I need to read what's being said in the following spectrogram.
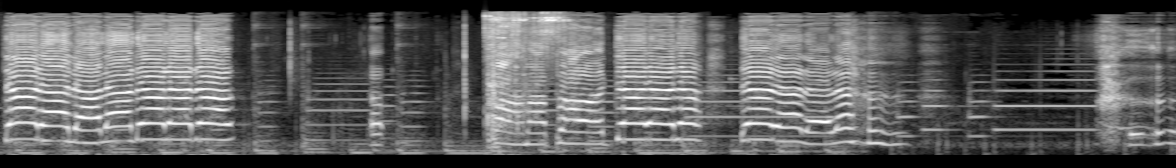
Da da da da da da da. Oh. Up. Ma pa da da da da da da da.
